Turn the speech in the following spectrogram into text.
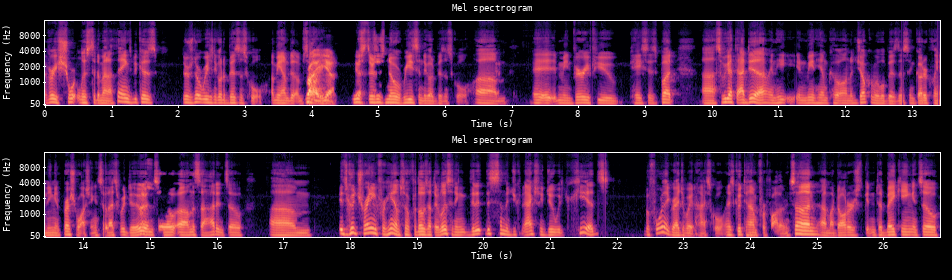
a very short listed amount of things because there's no reason to go to business school. I mean, I'm, I'm sorry, right? Yeah, there's, there's just no reason to go to business school. Um, yeah. it, I mean, very few cases, but. Uh, so we got the idea, and he and me and him co-own a junk removal business and gutter cleaning and pressure washing, and so that's what we do. Nice. And so uh, on the side, and so um, it's good training for him. So for those out there listening, this is something you can actually do with your kids before they graduate high school. And it's a good time for father and son. Uh, my daughter's getting into baking, and so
